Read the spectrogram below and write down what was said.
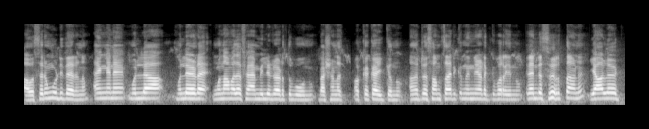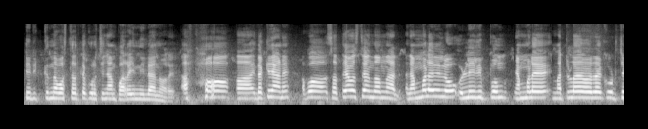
അവസരം കൂടി തരണം. എങ്ങനെ മുല്ല മുല്ലയുടെ മൂന്നാമത്തെ ഫാമിലിയുടെ അടുത്ത് പോകുന്നു ഭക്ഷണം ഒക്കെ കഴിക്കുന്നു. എന്നിട്ട് സംസാരിക്കുന്നതിന് ഇടയ്ക്ക് പറയുന്നു ഇതെന്റെ സുഹൃത്താണ്. ഇയാൾ ഇട്ടിരിക്കുന്ന വസ്ത്രത്തെക്കുറിച്ച് ഞാൻ പറയുന്നില്ല എന്ന് പറയും. അപ്പോ ഇതൊക്കെയാണ്. അപ്പോ സത്യാവസ്ഥ എന്താണെന്നാൽ നമ്മളിൽ ഉള്ളിലിപ്പും നമ്മളെ മറ്റുള്ളവരെ കുറിച്ച്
